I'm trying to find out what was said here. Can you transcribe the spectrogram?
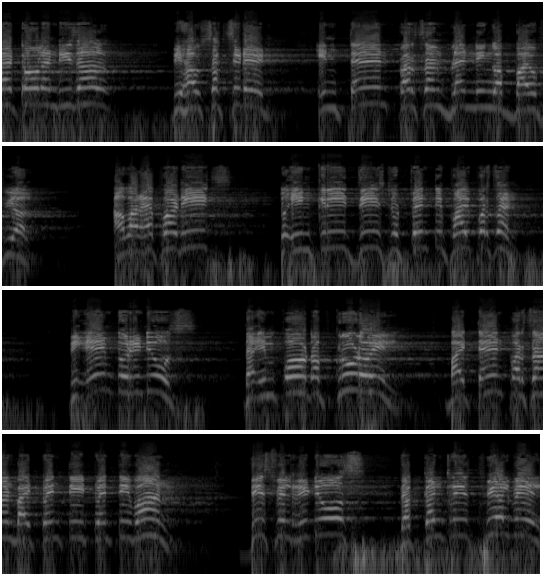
petrol and diesel, we have succeeded in 10% blending of biofuel. Our effort is to increase this to 25%. We aim to reduce the import of crude oil by 10% by 2021. This will reduce the country's fuel bill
